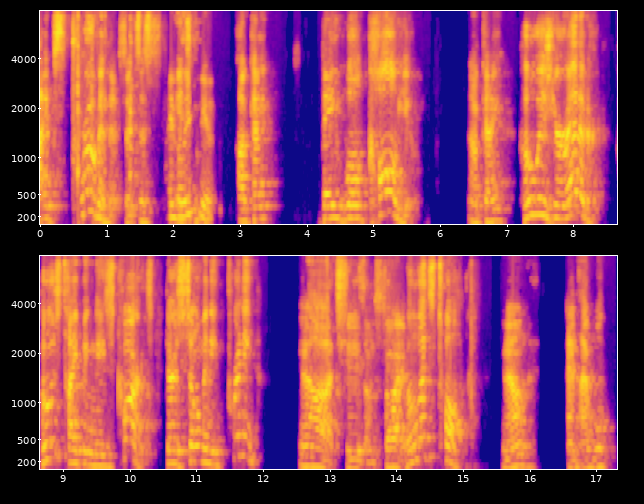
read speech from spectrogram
I've proven this. It's just. I believe you. Okay. They will call you. Okay. Who is your editor? Who's typing these cards? There's so many printing. You know, oh, jeez, I'm sorry. Well, let's talk. You know, and I will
